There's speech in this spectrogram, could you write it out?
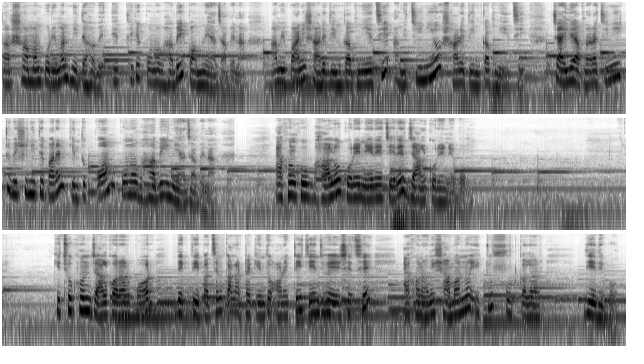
তার সমান পরিমাণ নিতে হবে। এর থেকে কোনোভাবেই কম নেওয়া যাবে না। আমি পানি সাড়ে তিন কাপ নিয়েছি, আমি চিনিও সাড়ে তিন কাপ নিয়েছি। চাইলে আপনারা চিনি একটু বেশি নিতে পারেন, কিন্তু কম কোনোভাবেই নেওয়া যাবে না। এখন খুব ভালো করে নেড়ে চেড়ে জাল করে নেব। কিছুক্ষণ জাল করার পর দেখতেই পাচ্ছেন কালারটা কিন্তু অনেকটাই চেঞ্জ হয়ে এসেছে। এখন আমি সামান্য একটু ফুড কালার দিয়ে দেব।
